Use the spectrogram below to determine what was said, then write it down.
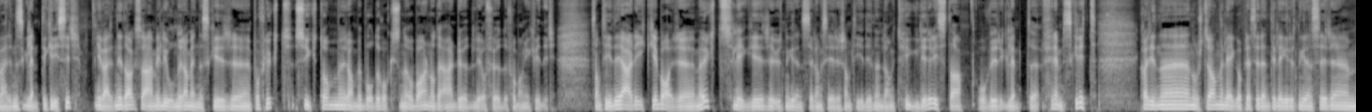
verdens glemte kriser. I verden i dag så er millioner av mennesker eh, på flukt. Sykdom rammer både voksne og barn, og det er dødelig å føde for mange kvinner. Samtidig er det ikke bare mørkt. Leger uten grenser lanserer samtidig den langt hyggeligere lista over glemte fremskritt. Karine Nordstrand, lege og president i Leger uten grenser. Eh,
